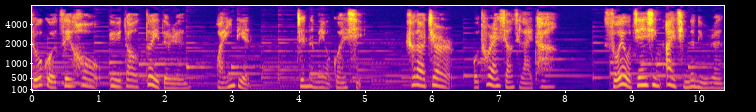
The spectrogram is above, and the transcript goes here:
如果最后遇到对的人，晚一点，真的没有关系。说到这儿，我突然想起来，她，所有坚信爱情的女人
